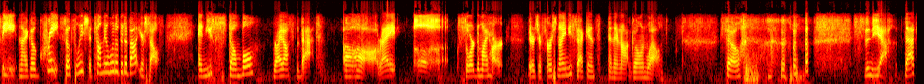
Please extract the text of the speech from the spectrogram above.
seat, and I go, great, so Felicia, tell me a little bit about yourself. And you stumble right off the bat. Oh, right? Ugh, sword to my heart. There's your first 90 seconds, and they're not going well. So, so yeah, that's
